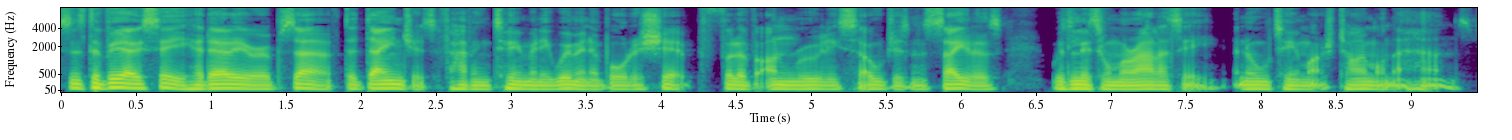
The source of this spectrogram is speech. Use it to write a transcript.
since the VOC had earlier observed the dangers of having too many women aboard a ship full of unruly soldiers and sailors with little morality and all too much time on their hands.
